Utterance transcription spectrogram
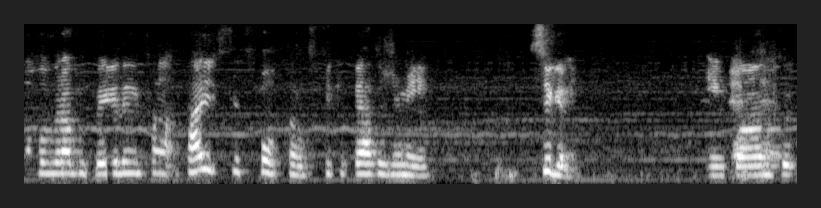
Eu vou virar pro Pedro e falar: pare de se expor tanto, fique perto de mim. Siga-me. Enquanto.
